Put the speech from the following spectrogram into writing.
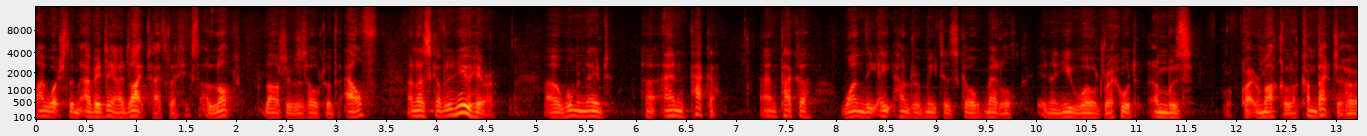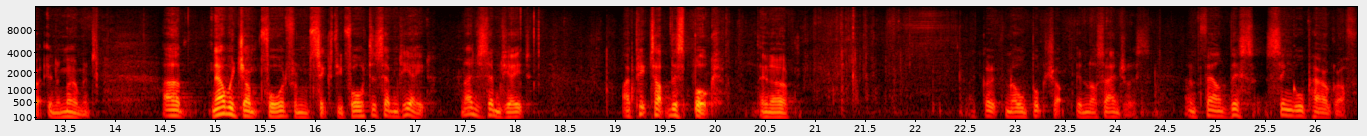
I watched them avidly. I liked athletics a lot, largely as a result of Alf, and I discovered a new hero, a woman named uh, Ann Packer. Ann Packer won the 800 meters gold medal in a new world record and was quite remarkable. I'll come back to her in a moment. Uh, now we jump forward from 64 to 78. 1978, I picked up this book in a, I got it from an old bookshop in Los Angeles and found this single paragraph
